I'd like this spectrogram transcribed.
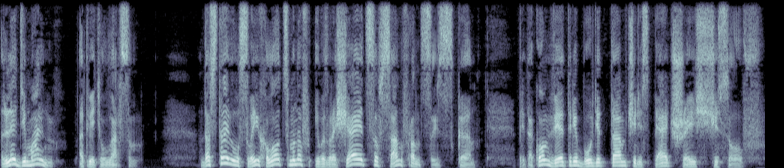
«Леди Майн», — ответил Ларсон. «Доставил своих лоцманов и возвращается в Сан-Франциско. При таком ветре будет там через пять-шесть часов.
